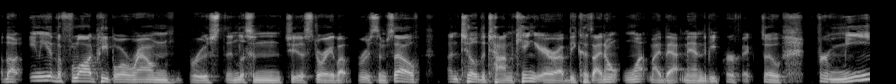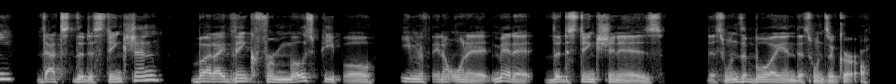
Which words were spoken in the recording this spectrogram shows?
about any of the flawed people around Bruce than listen to a story about Bruce himself until the Tom King era because I don't want my Batman to be perfect. So for me, that's the distinction. But I think for most people, even if they don't want to admit it, the distinction is this one's a boy and this one's a girl.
